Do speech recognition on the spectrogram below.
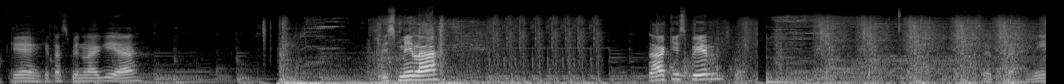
Oke kita spin lagi ya. Bismillah Laki spin. Set nih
